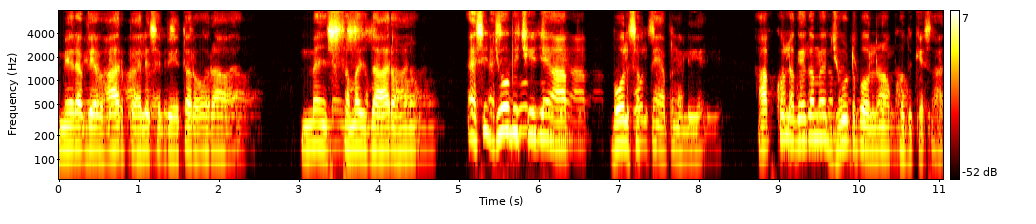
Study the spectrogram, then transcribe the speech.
मेरा व्यवहार पहले से बेहतर हो रहा है। मैं समझदार हूँ। ऐसी जो भी चीज़ें आप बोल सकते हैं अपने लिए। आपको लगेगा मैं झूठ बोल रहा हूँ खुद के साथ।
